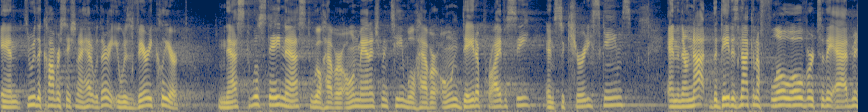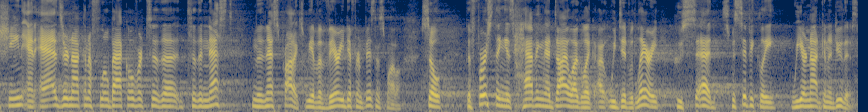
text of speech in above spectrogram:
and through the conversation I had with Larry, it was very clear Nest will stay Nest. We'll have our own management team. We'll have our own data privacy and security schemes. and they're not the data's not going to flow over to the ad machine and ads are not going to flow back over to the to the nest the nest products we have a very different business model so the first thing is having that dialogue like uh, we did with larry who said specifically we are not going to do this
